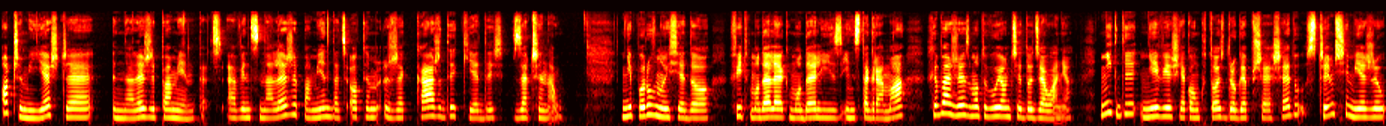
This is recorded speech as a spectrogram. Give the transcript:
O czym jeszcze należy pamiętać? A więc należy pamiętać o tym, że każdy kiedyś zaczynał. Nie porównuj się do fit modelek, modeli z Instagrama, chyba że zmotywują cię do działania. Nigdy nie wiesz, jaką ktoś drogę przeszedł, z czym się mierzył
